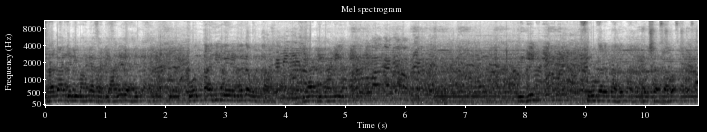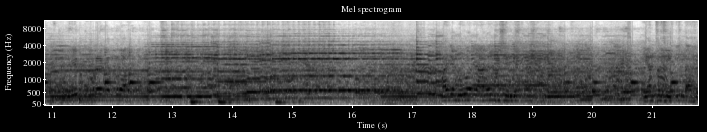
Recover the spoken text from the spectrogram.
श्रद्धांजली वाहण्यासाठी आलेले आहेत. कोणताही वेळ न दवडता या ठिकाणी गीत सुरू करत आहे लक्ष असावं माझे गुरुवारी आनंदी शिंदे यांचं जे गीत आहे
